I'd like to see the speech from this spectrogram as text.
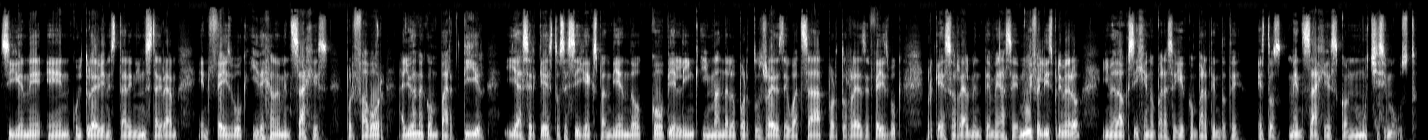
Sígueme en Cultura de Bienestar en Instagram, en Facebook y déjame mensajes. Por favor, ayúdame a compartir y hacer que esto se siga expandiendo. Copia el link y mándalo por tus redes de WhatsApp, por tus redes de Facebook, porque eso realmente me hace muy feliz primero y me da oxígeno para seguir compartiéndote estos mensajes con muchísimo gusto.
